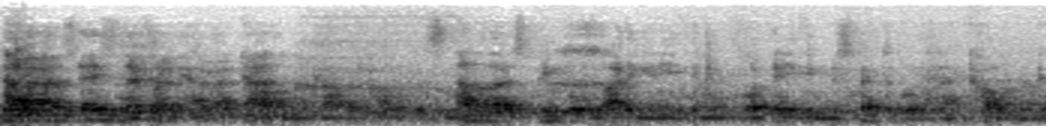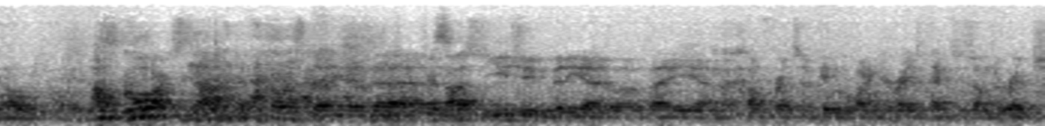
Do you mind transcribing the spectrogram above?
uh, is different. Now, that Uh, column of gold holders, none of those people writing anything or anything respectable in that column of gold holders. Of course not, of course, the, There's the, a, a nice YouTube video of a, um, a conference of people wanting to raise taxes on the rich.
